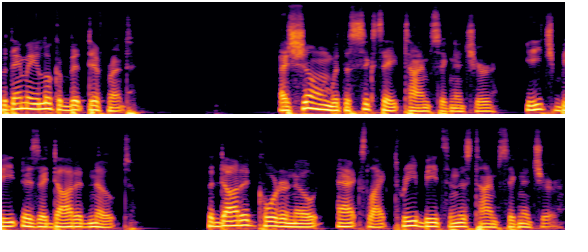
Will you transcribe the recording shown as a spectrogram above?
but they may look a bit different. As shown with the 6-8 time signature, each beat is a dotted note. The dotted quarter note acts like three beats in this time signature,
